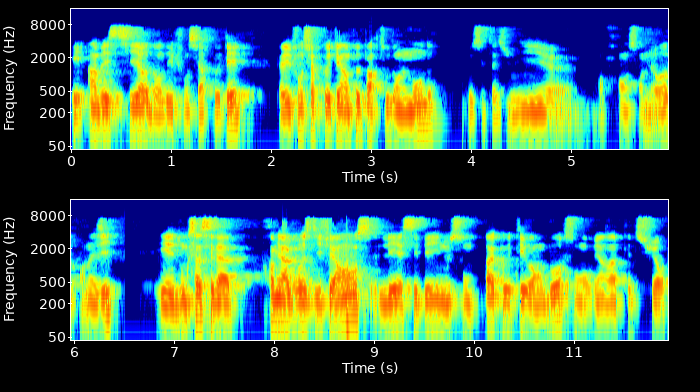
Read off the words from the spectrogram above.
et investir dans des foncières cotées. Il y a des foncières cotées un peu partout dans le monde, aux États-Unis, euh, en France, en Europe, en Asie. Et donc ça, c'est la première grosse différence. Les SCPI ne sont pas cotés en bourse. On reviendra peut-être sur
